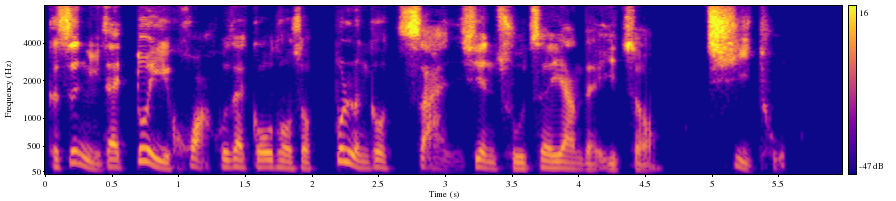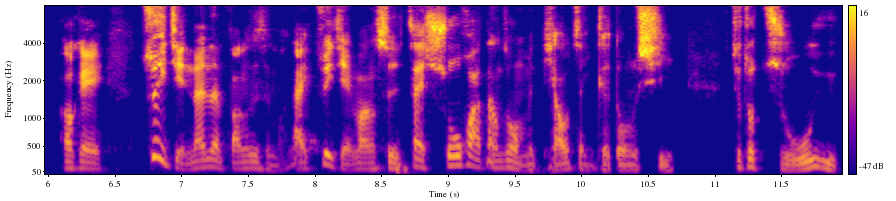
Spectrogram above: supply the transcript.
可是你在对话或在沟通的时候，不能够展现出这样的一种。企图，OK，最简单的方式什么？来，最简单方式在说话当中，我们调整一个东西，叫做主语。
